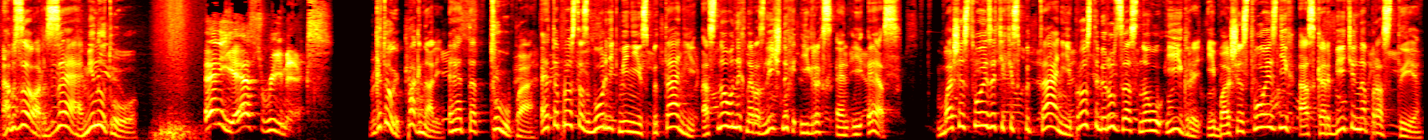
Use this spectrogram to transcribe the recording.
Обзор за минуту. NES Remix. Готовы? Погнали! Это тупо. Это просто сборник мини-испытаний, основанных на различных играх с NES. Большинство из этих испытаний просто берут за основу игры, и большинство из них оскорбительно простые.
